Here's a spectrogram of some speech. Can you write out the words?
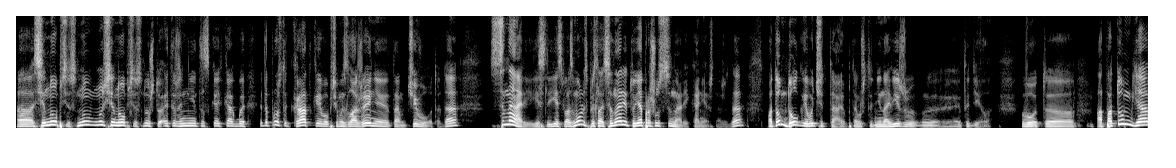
э, синопсис, ну, ну, синопсис, ну что, это же не, так сказать, как бы, это просто краткое, в общем, изложение там чего-то, да. Сценарий, если есть возможность прислать сценарий, то я прошу сценарий, конечно же, да. Потом долго его читаю, потому что ненавижу э, это дело. Вот. Э, а потом я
